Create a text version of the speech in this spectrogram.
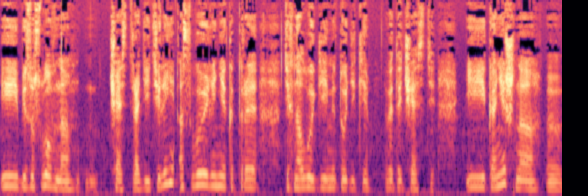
и, безусловно, часть родителей освоили некоторые технологии и методики в этой части. И, конечно, э,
